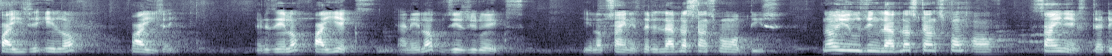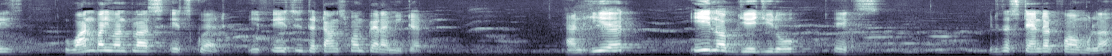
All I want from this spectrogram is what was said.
phi is L of phi xi. That is L of phi x and L of J0x L of sin x. That is Laplace transform of this now using Laplace transform of sine x that is 1 by 1 plus h squared. If h is the transform parameter. And here L of J0 x. It is the standard formula.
